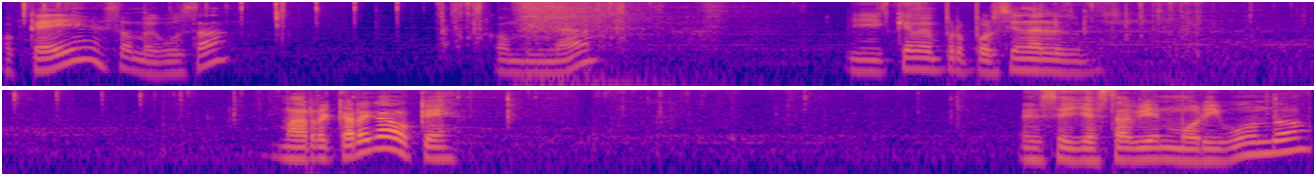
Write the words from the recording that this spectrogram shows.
Ok, eso me gusta. Combinar. ¿Y qué me proporciona el... ¿Más recarga o qué? Ese ya está bien moribundo.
